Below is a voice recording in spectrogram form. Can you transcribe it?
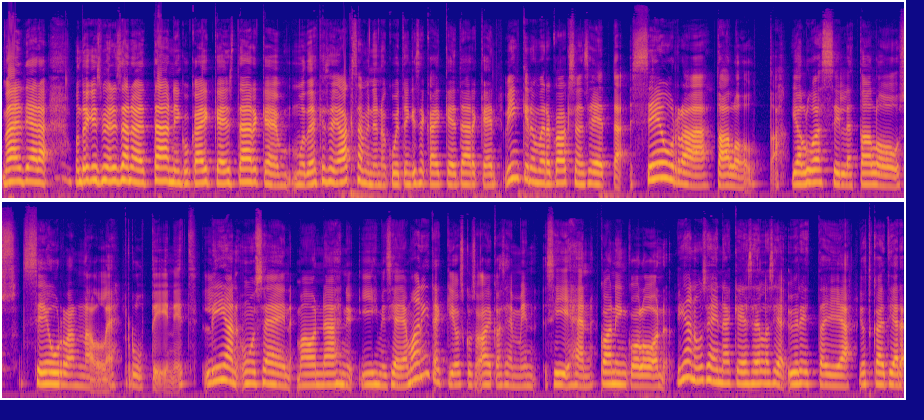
mä en tiedä, mun tekisi mieli sanoa, että tämä on niinku kaikkein tärkein, mutta ehkä se jaksaminen on kuitenkin se kaikkein tärkein. Vinkki numero kaksi on se, että seuraa taloutta ja luo sille talousseurannalle rutiinit. Liian usein mä oon nähnyt ihmisiä, ja mä oon itekin joskus aikaisemmin siihen kaninkoloon, liian usein näkee sellaisia yrittäjiä, jotka ei tiedä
